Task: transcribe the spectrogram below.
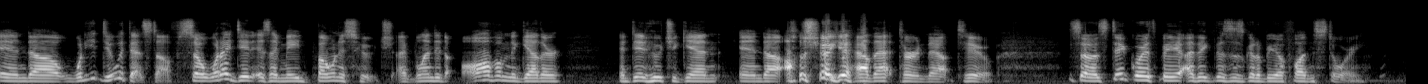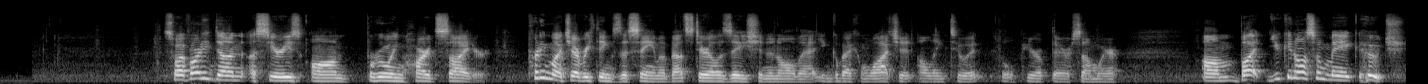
And uh, what do you do with that stuff? So what I did is I made bonus hooch. I blended all of them together and did hooch again. And uh, I'll show you how that turned out too. So stick with me. I think this is going to be a fun story. So I've already done a series on brewing hard cider. Pretty much everything's the same about sterilization and all that. You can go back and watch it. I'll link to it. It'll appear up there somewhere. Um, but you can also make hooch.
